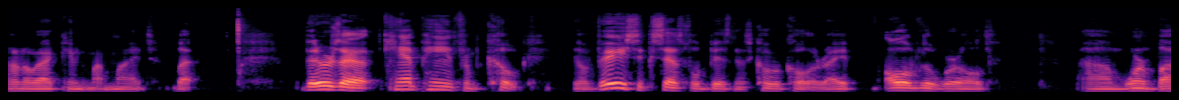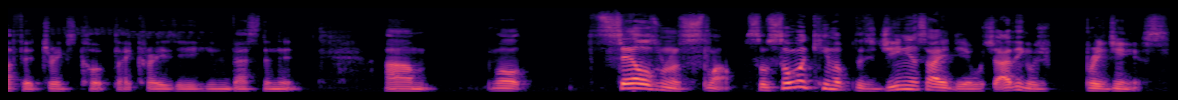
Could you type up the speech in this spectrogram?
don't know why that came to my mind, but there was a campaign from Coke, you know, very successful business, Coca-Cola, right, all over the world. Um, Warren Buffett drinks Coke like crazy. He invests in it. Um, well, sales were in a slump, so someone came up with this genius idea, which I think was pretty genius.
